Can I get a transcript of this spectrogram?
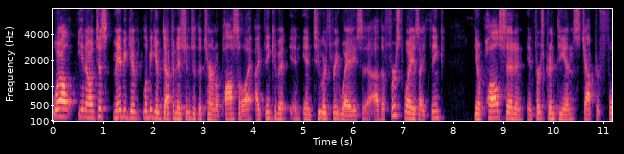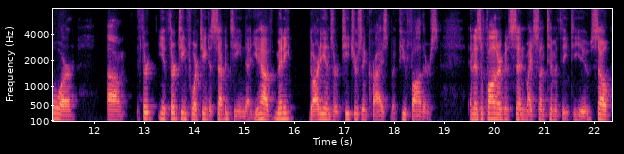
Well, you know, just maybe give let me give definition to the term apostle. I, I think of it in, in two or three ways. Uh, the first way is I think you know, Paul said in, in 1 Corinthians chapter 4, um, thir- you know, 13, 14 to 17, that you have many guardians or teachers in Christ, but few fathers. And as a father, I'm going to send my son Timothy to you. So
